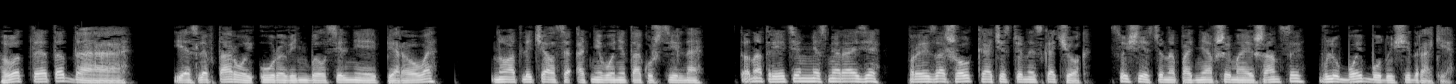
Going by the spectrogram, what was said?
Вот это да! Если второй уровень был сильнее первого, но отличался от него не так уж сильно, то на третьем месмерайзе произошел качественный скачок, существенно поднявший мои шансы в любой будущей драке.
